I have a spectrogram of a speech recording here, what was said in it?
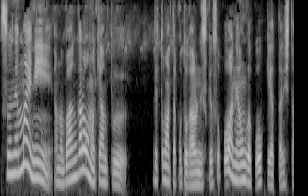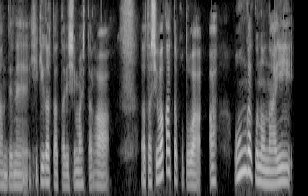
数年前にあのバンガローのキャンプで泊まったことがあるんですけど、そこはね、音楽 OK やったりしたんでね、弾き語ったりしましたが、私分かったことは、あ、音楽のない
